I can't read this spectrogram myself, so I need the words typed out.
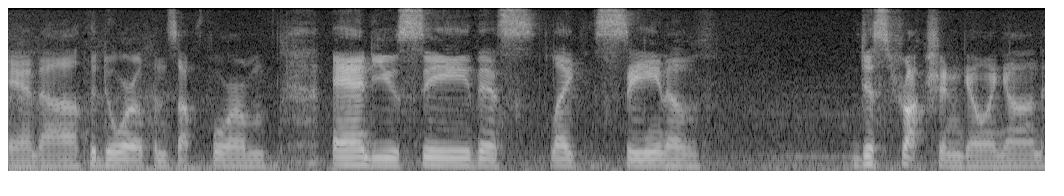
and uh, the door opens up for him, and you see this like scene of destruction going on.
